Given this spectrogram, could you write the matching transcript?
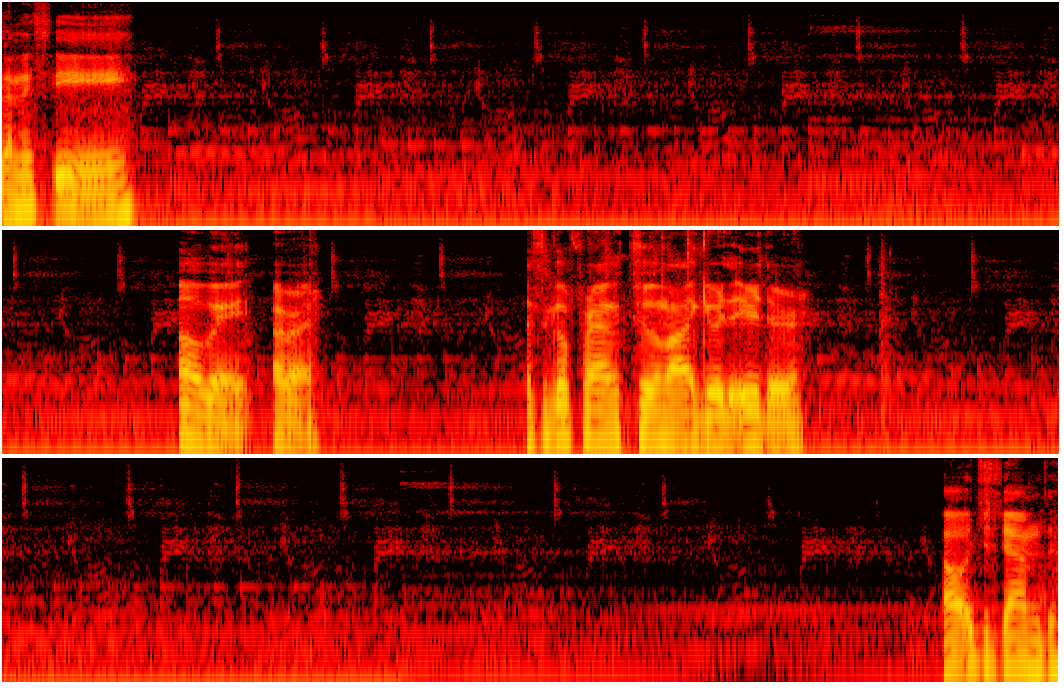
Let me see. Oh wait, alright. Let's go prank to my guild leader. Oh, it's jammed.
